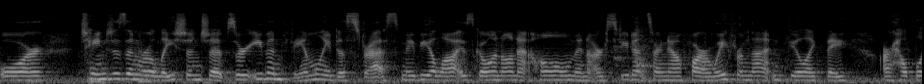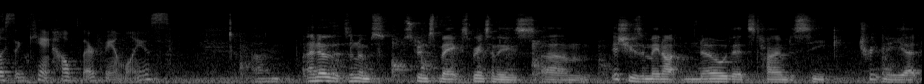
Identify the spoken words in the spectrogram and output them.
or changes in relationships or even family distress. Maybe a lot is going on at home, and our students are now far away from that and feel like they are helpless and can't help their families. I know that sometimes students may experience some of these um, issues and may not know that it's time to seek treatment yet.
